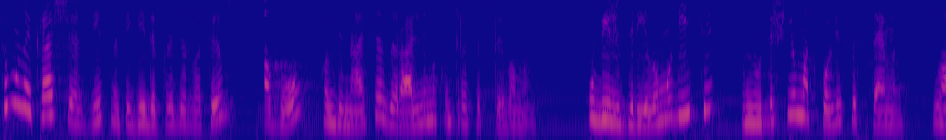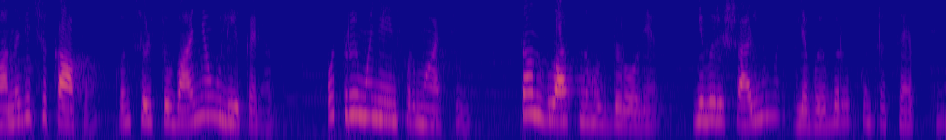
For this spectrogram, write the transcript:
тому найкраще, звісно, підійде презерватив або комбінація з оральними контрацептивами. У більш зрілому віці внутрішньоматкові системи, планові чекапи, консультування у лікаря, отримання інформації, стан власного здоров'я є вирішальними для вибору контрацепції.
